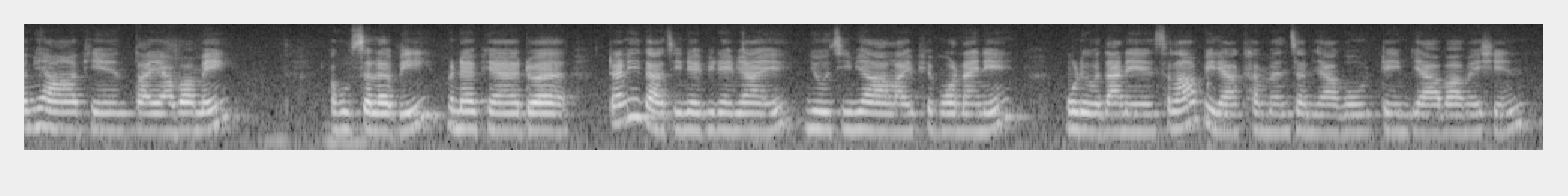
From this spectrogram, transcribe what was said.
အများအပြားတာယာပါမယ်အခုဆက်လက်ပြီးမနက်ဖြန်အတွက်တိုင်းဒေသကြီးနယ်ပြည်နယ်များရဲ့မြို့ကြီးများလိုက်ဖြစ်ပေါ်နိုင်တဲ့မိုးလေဝသနဲ့ဇလားပေတာခံမှန်းချက်များကိုတင်ပြပါမယ်ရှင်။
